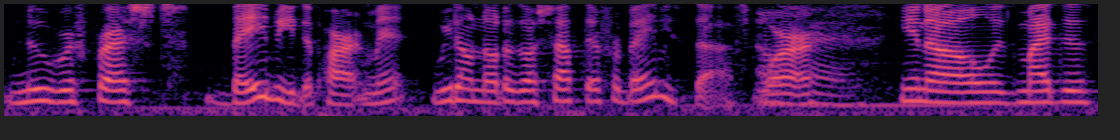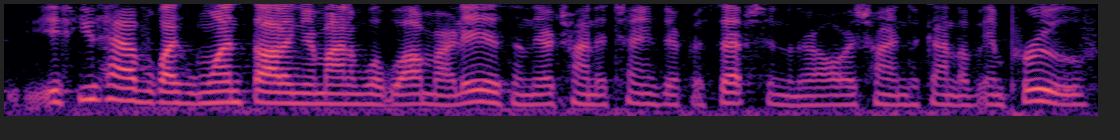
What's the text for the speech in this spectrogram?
new refreshed baby department, we don't know to go shop there for baby stuff. Or, you know, it might just if you have like one thought in your mind of what Walmart is, and they're trying to change their perception, and they're always trying to kind of improve.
